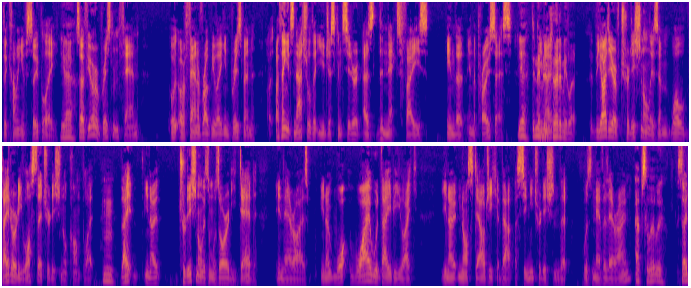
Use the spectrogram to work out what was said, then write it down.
the coming of Super League. Yeah. So if you're a Brisbane fan or, or a fan of rugby league in Brisbane, I think it's natural that you just consider it as the next phase in the in the process. Yeah, didn't even You know? occur to me. Like, the idea of traditionalism, well, they'd already lost their traditional comp. Like Mm. they, you know, traditionalism was already dead in their eyes. You know, what? Why would they be like, you know, nostalgic about a Sydney tradition that was never their own? absolutely. So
